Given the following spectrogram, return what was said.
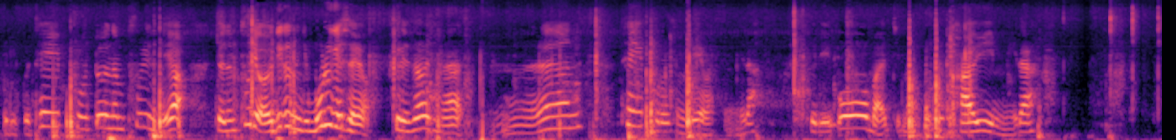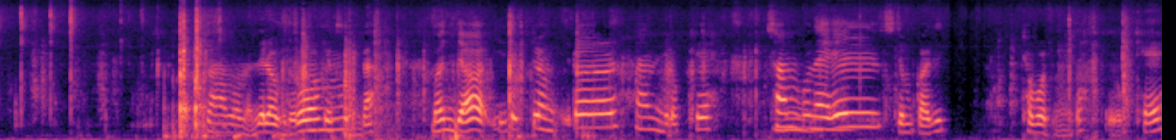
그리고 테이프 또는 풀인데요. 저는 풀이 어디 갔는지 모르겠어요. 그래서 제가 오늘은 테이프로 준비해왔습니다. 그리고 마지막으로 가위입니다. 자, 한번 만들어 보도록 하겠습니다. 먼저 이 색종이를 한 이렇게 3분의 1 지점까지 접어줍니다. 이렇게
